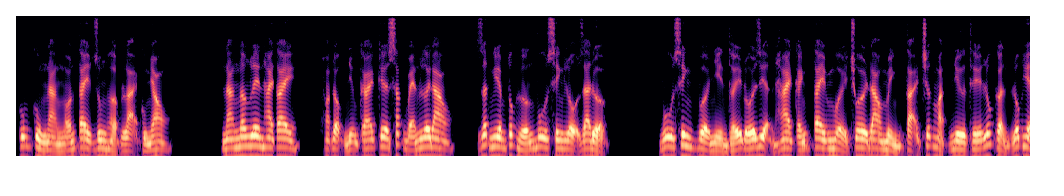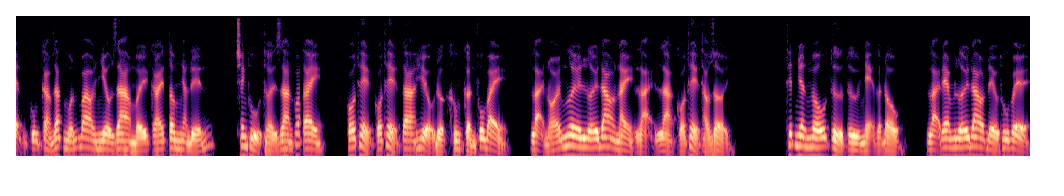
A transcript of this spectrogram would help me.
cũng cùng nàng ngón tay dung hợp lại cùng nhau nàng nâng lên hai tay, hoạt động những cái kia sắc bén lưới đao, rất nghiêm túc hướng Vu Sinh lộ ra được. Vu Sinh vừa nhìn thấy đối diện hai cánh tay mười trôi đao mình tại trước mặt như thế lúc gần lúc hiện cũng cảm giác muốn bao nhiêu ra mấy cái tâm nhăn đến, tranh thủ thời gian quát tay, có thể có thể ta hiểu được không cần phô bày, lại nói ngươi lưới đao này lại là có thể tháo rời. Thiết Nhân Ngẫu từ từ nhẹ gật đầu, lại đem lưới đao đều thu về,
